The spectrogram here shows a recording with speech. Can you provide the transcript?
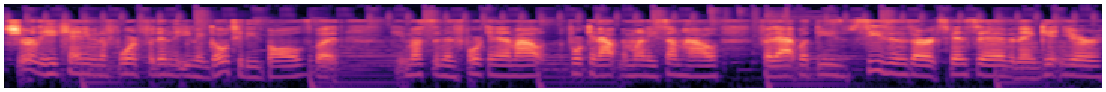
surely he can't even afford for them to even go to these balls. But he must have been forking them out, forking out the money somehow for that. But these seasons are expensive, and then getting your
